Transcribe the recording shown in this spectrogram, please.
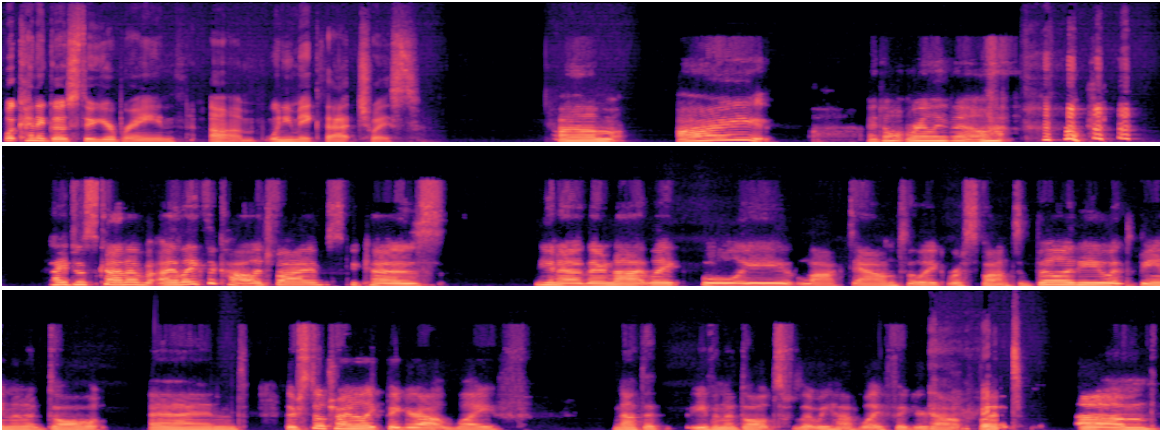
what kind of goes through your brain um, when you make that choice? Um, I I don't really know. I just kind of I like the college vibes because you know, they're not like fully locked down to like responsibility with being an adult and they're still trying to like figure out life. Not that even adults that we have life figured out, but Right. um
